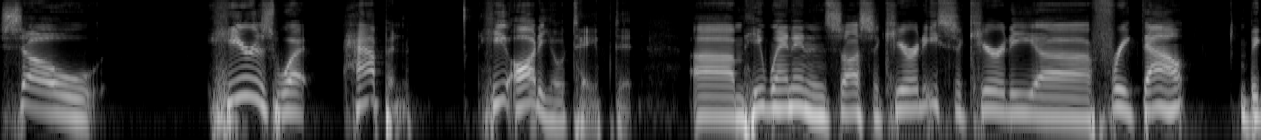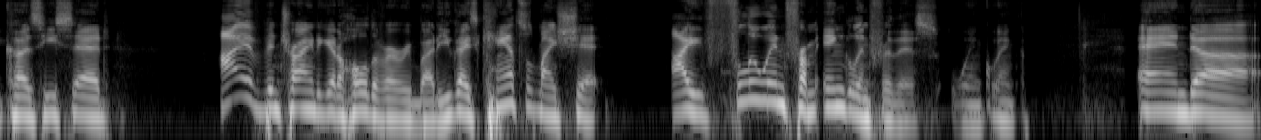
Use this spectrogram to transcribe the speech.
So here's what happened. He audio taped it. Um, he went in and saw security. Security uh, freaked out because he said, I have been trying to get a hold of everybody. You guys canceled my shit. I flew in from England for this. Wink, wink. And uh,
